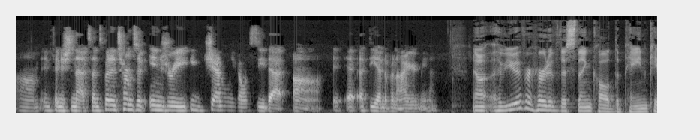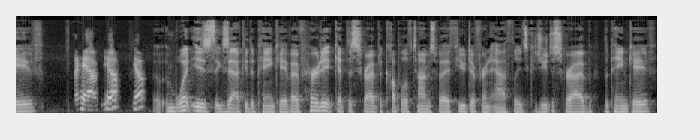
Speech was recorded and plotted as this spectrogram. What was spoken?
um, and finish in that sense. But in terms of injury, you generally don't see that uh, at the end of an Ironman. Now, have you ever heard of this thing called the pain cave? I have, yeah, yeah. What is exactly the pain cave? I've heard it get described a couple of times by a few different athletes. Could you describe the pain cave?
